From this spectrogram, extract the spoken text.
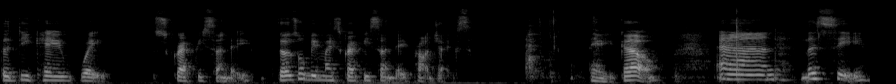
the DK Weight Scrappy Sunday. Those will be my Scrappy Sunday projects. There you go. And let's see.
